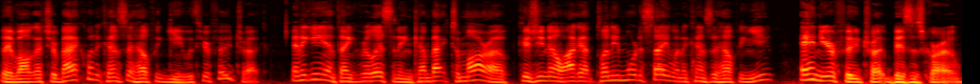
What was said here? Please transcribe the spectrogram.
They've all got your back when it comes to helping you with your food truck. And again, thank you for listening. Come back tomorrow because you know I got plenty more to say when it comes to helping you and your food truck business grow.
